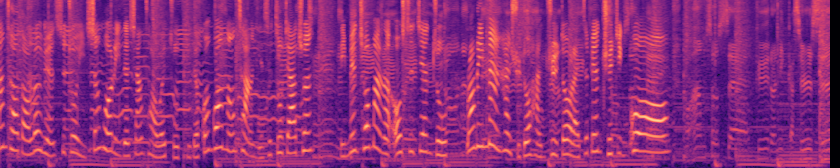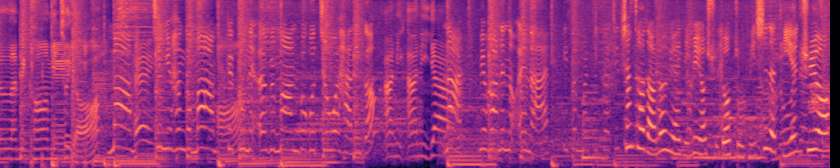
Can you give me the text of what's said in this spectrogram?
香草岛乐园是座以生活里的香草为主题的观光农场，也是度假村，里面充满了欧式建筑。Running Man 和许多韩剧都有来这边取景过哦。香草岛乐园里面有许多主题式的体验区哦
